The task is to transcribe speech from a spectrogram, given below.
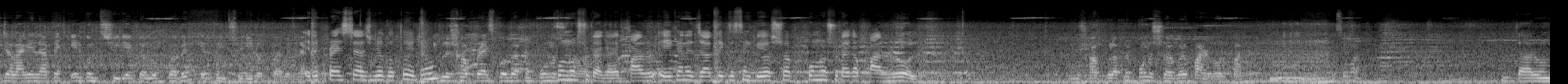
এটা লাগাইলে আপনি এরকম থ্রি একটা লুক পাবেন এরকম থ্রি লুক পাবেন। এটার প্রাইসটা আসবে কত এটা? এগুলো সব প্রাইস পড়বে আপনি পনেরোশো টাকা। পার এইখানে যা দেখতেছেন ভিউয়ার্স সব পনেরোশো টাকা পার রোল সবগুলো আপনি পনেরোশো টাকা করে পার রোল পাবেন? দারুণ।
